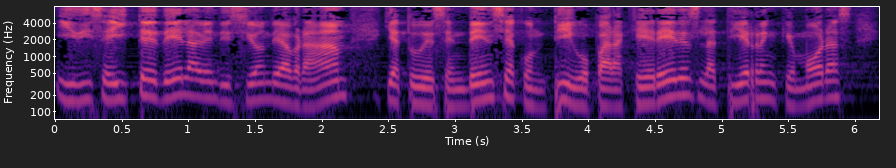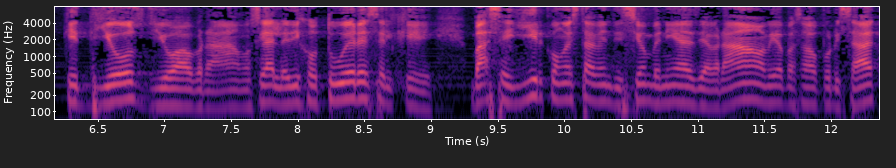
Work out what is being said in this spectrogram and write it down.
Y dice, y te dé la bendición de Abraham y a tu descendencia contigo, para que heredes la tierra en que moras, que Dios dio a Abraham. O sea, le dijo, tú eres el que va a seguir con esta bendición, venía desde Abraham, había pasado por Isaac,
